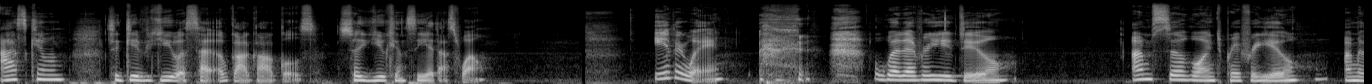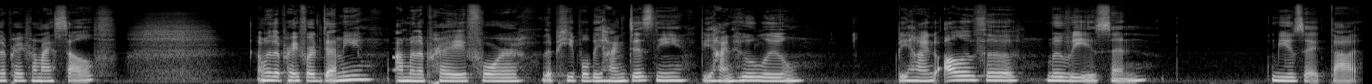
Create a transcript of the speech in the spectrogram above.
Ask Him to give you a set of God goggles so you can see it as well. Either way, whatever you do, I'm still going to pray for you. I'm going to pray for myself. I'm going to pray for Demi. I'm going to pray for the people behind Disney, behind Hulu, behind all of the movies and music that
